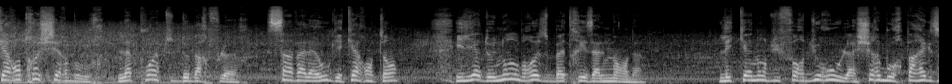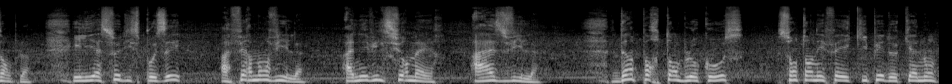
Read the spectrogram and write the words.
'Car entre Cherbourg, la pointe de Barfleur, Saint-Valahougue et Carentan, il y a de nombreuses batteries allemandes. Les canons du fort du Roule à Cherbourg par exemple. Il y a ceux disposés à Fermanville, à Néville-sur-Mer, à Asville. D'importants blocos sont en effet équipés de canons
